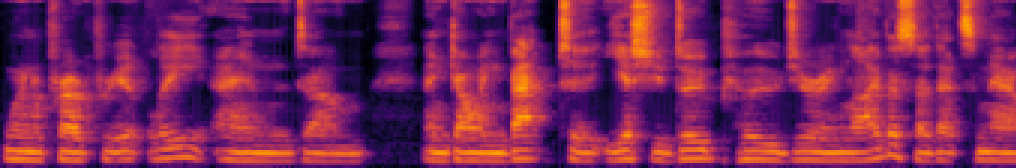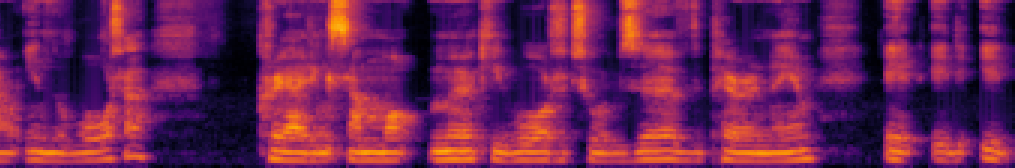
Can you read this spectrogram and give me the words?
when appropriately and um, and going back to yes you do poo during labour so that's now in the water creating somewhat murky water to observe the perineum it it it,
